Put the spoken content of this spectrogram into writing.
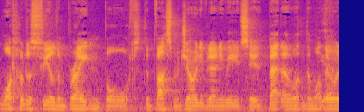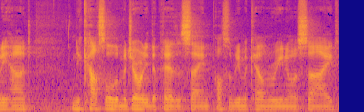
what Huddersfield and Brighton bought, the vast majority of it anyway, you'd say is better than what yeah. they already had. Newcastle, the majority of the players are signed, possibly Mikel Merino aside,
